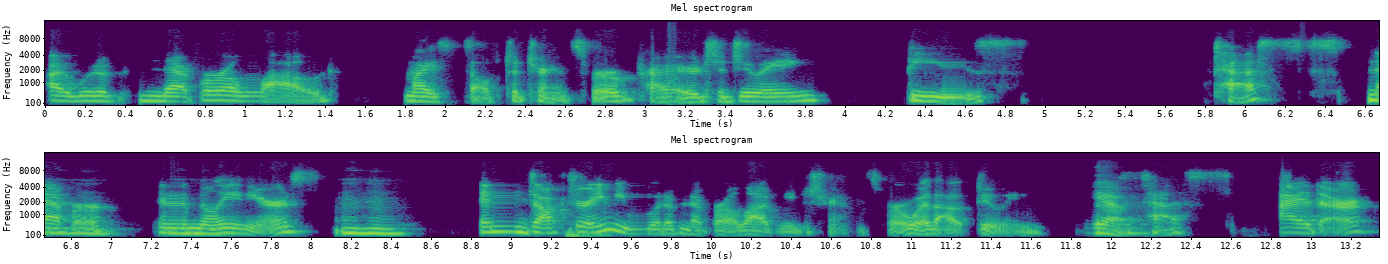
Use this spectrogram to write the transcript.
i would have never allowed myself to transfer prior to doing these tests. Never in a million years. Mhm. And Dr. Aimee would have never allowed me to transfer without doing Yeah. tests either.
